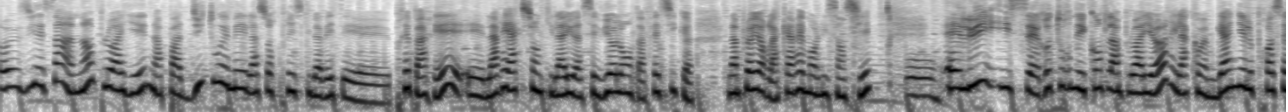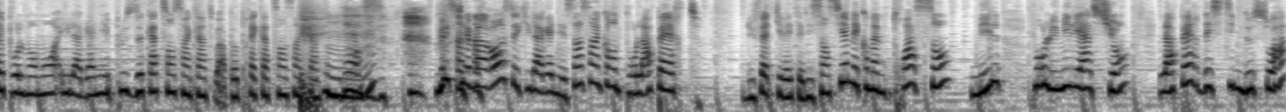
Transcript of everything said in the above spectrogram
aux USA, un employé n'a pas du tout aimé la surprise qui lui avait été préparée et la réaction qu'il a eue assez violente a fait si que l'employeur l'a carrément licencié. Et lui, il s'est retourné contre l'employeur. Il a quand même gagné le procès pour le moment. Il a gagné plus de 450, ou à peu près 450 000 francs. Mais ce qui est marrant, c'est qu'il a gagné 150 pour la perte du fait qu'il a été licencié, mais quand même 300 000 pour l'humiliation, la perte d'estime de soi.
